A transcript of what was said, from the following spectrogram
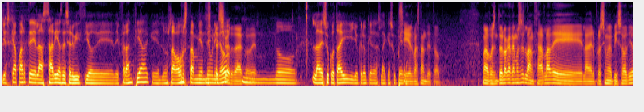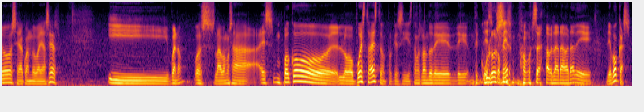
Y es que aparte de las áreas de servicio de, de Francia, que los lavamos también de Es unido, verdad, joder. mm, no, la de Sukhothai yo creo que es la que supera. Sí, es bastante top. Bueno, pues entonces lo que hacemos es lanzar la, de, la del próximo episodio, sea cuando vaya a ser. Y bueno, pues la vamos a... Es un poco lo opuesto a esto, porque si estamos hablando de, de, de culos, comer. vamos a hablar ahora de, de bocas.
